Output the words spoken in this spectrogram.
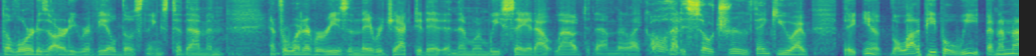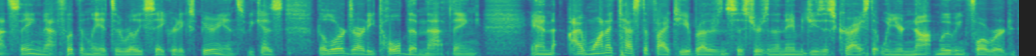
the Lord has already revealed those things to them and and for whatever reason they rejected it and then when we say it out loud to them they're like oh that is so true. Thank you. I they you know a lot of people weep and I'm not saying that flippantly. It's a really sacred experience because the Lord's already told them that thing. And I want to testify to you brothers and sisters in the name of Jesus Christ that when you're not moving forward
